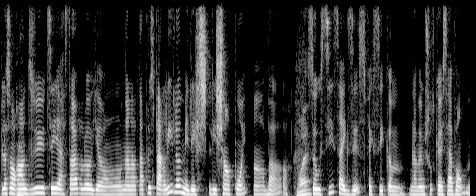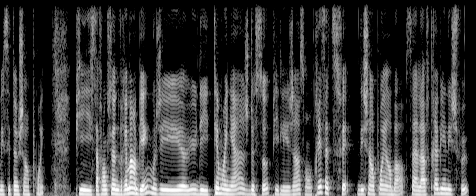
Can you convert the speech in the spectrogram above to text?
Puis là, sont Oui. rendus, tu sais, à cette heure, là, il y a- on en entend plus parler, là, mais les, les shampoings en barre, Ouais. ça aussi, ça existe. Fait que c'est comme la même chose qu'un savon, mais c'est un shampoing. Puis ça fonctionne vraiment bien. Moi, j'ai euh, eu des témoignages de ça, puis les gens sont très satisfaits des shampoings en barre. Ça lave très bien les cheveux.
